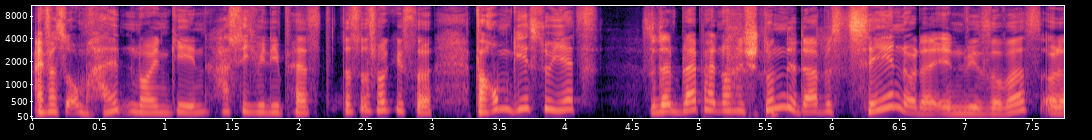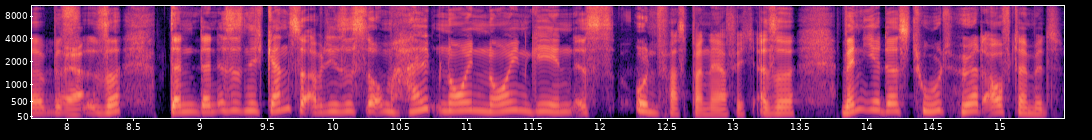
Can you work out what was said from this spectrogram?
einfach so um halb neun gehen, hasse ich wie die Pest. Das ist wirklich so. Warum gehst du jetzt? So, dann bleib halt noch eine Stunde da bis zehn oder irgendwie sowas. Oder bis Ja. so. Dann, dann ist es nicht ganz so. Aber dieses so um halb neun, neun gehen ist unfassbar nervig. Also, wenn ihr das tut, hört auf damit.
